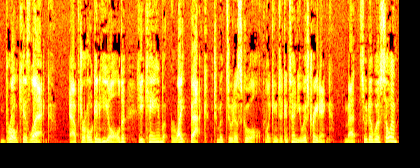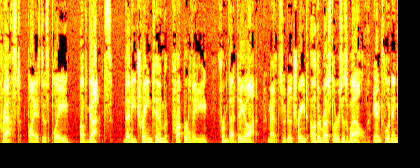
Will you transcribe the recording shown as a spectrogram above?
broke his leg. After Hogan healed, he came right back to Matsuda's school, looking to continue his training. Matsuda was so impressed by his display of guts that he trained him properly from that day on. Matsuda trained other wrestlers as well, including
